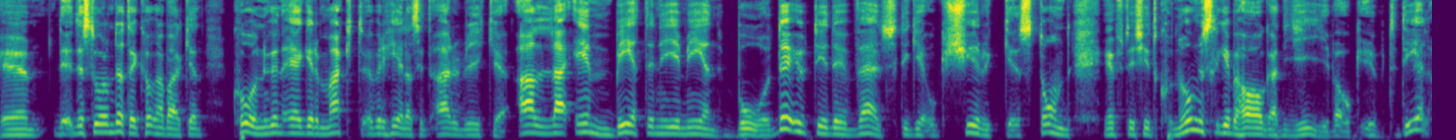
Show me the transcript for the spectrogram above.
Eh, det, det står om detta i kungabalken. Konungen äger makt över hela sitt arvrike. Alla ämbeten i gemen, både ute i det världsliga och kyrkestånd, efter sitt konungsliga behag att giva och utdela.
